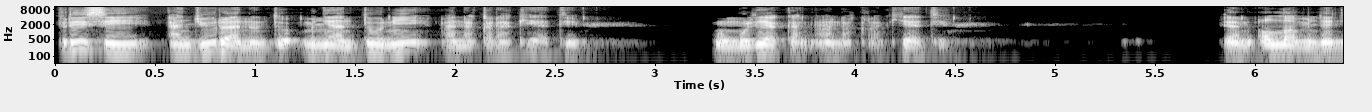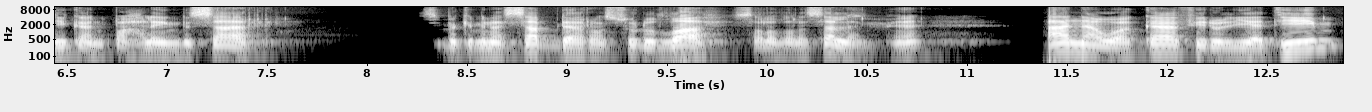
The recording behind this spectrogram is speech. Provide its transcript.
berisi anjuran untuk menyantuni anak-anak yatim, memuliakan anak-anak yatim. Dan Allah menjanjikan pahala yang besar sebagaimana sabda Rasulullah wasallam ya. Ana wa kafirul yatim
